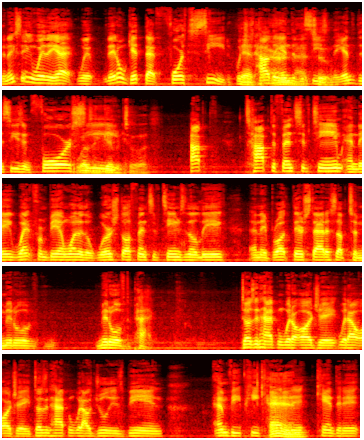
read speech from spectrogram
The Knicks ain't where they at. Where they don't get that fourth seed, which They is how they ended the season. too. They ended the season four Wasn't seed, given to us. top top defensive team, and they went from being one of the worst offensive teams in the league, and they brought their status up to middle of middle of the pack. Doesn't happen without RJ. Without RJ, doesn't happen without Julius being MVP candidate, And- candidate,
